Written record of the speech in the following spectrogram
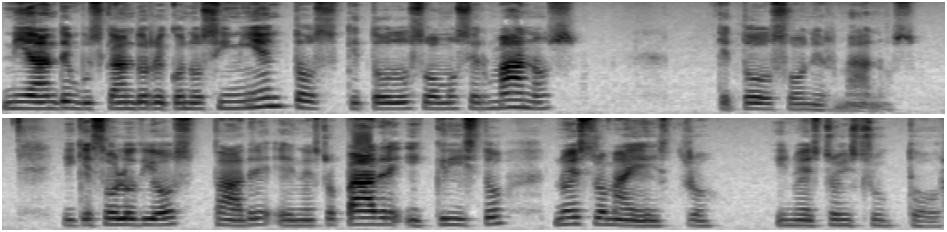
ni anden buscando reconocimientos, que todos somos hermanos, que todos son hermanos y que solo Dios Padre es nuestro Padre y Cristo nuestro Maestro y nuestro instructor.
